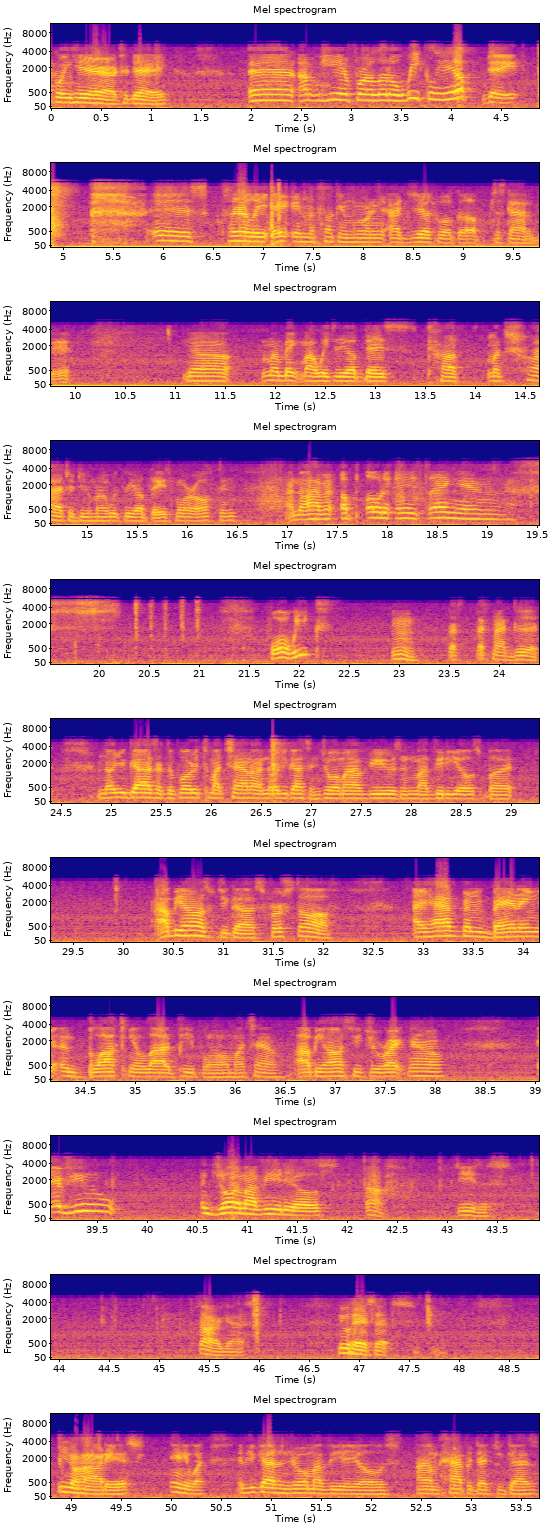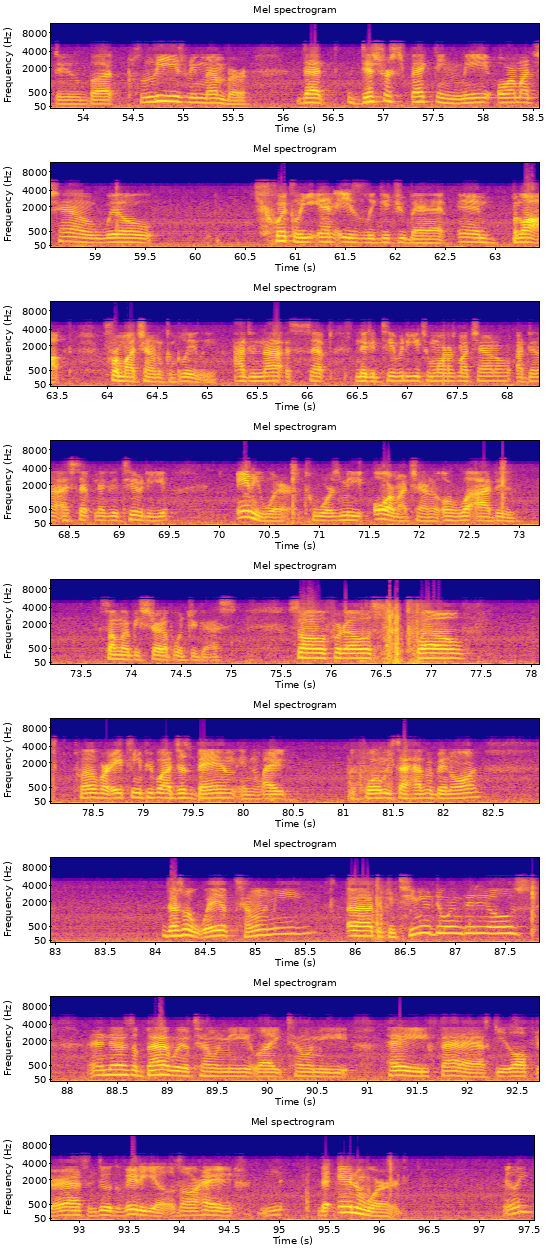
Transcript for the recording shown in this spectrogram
Blackwing here today, and I'm here for a little weekly update. It's clearly 8 in the fucking morning, I just woke up, just got out of bed. Now, I'm gonna make my weekly updates, I'm gonna try to do my weekly updates more often. I know I haven't uploaded anything in four weeks. Mm, that's that's not good. I know you guys are devoted to my channel. I know you guys enjoy my views and my videos, but I'll be honest with you guys. First off, I have been banning and blocking a lot of people on my channel. I'll be honest with you right now. If you enjoy my videos, oh, Jesus. Sorry guys. New headsets. You know how it is. Anyway, if you guys enjoy my videos, I'm happy that you guys do, but please remember that disrespecting me or my channel will quickly and easily get you banned and blocked from my channel completely. I do not accept negativity towards my channel. I do not accept negativity anywhere towards me or my channel or what I do. So I'm going to be straight up with you guys. So for those 12, 12 or 18 people I just banned in like the four weeks I haven't been on, there's a way of telling me uh, to continue doing videos and there's a bad way of telling me, like, telling me, hey, fat ass, get off your ass and do the videos, or hey, the N-word. Really?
